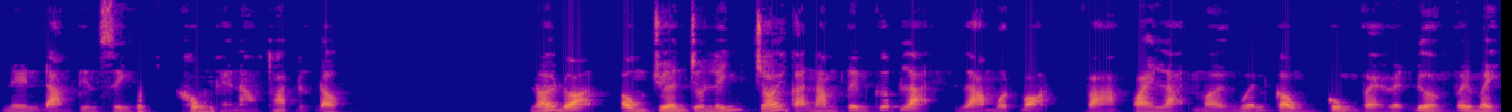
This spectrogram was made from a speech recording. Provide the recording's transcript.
nên Đàm Tiên Sinh không thể nào thoát được đâu. Nói đoạn, ông truyền cho lính trói cả năm tên cướp lại làm một bọn và quay lại mời Nguyễn Công cùng về huyện đường với mình.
